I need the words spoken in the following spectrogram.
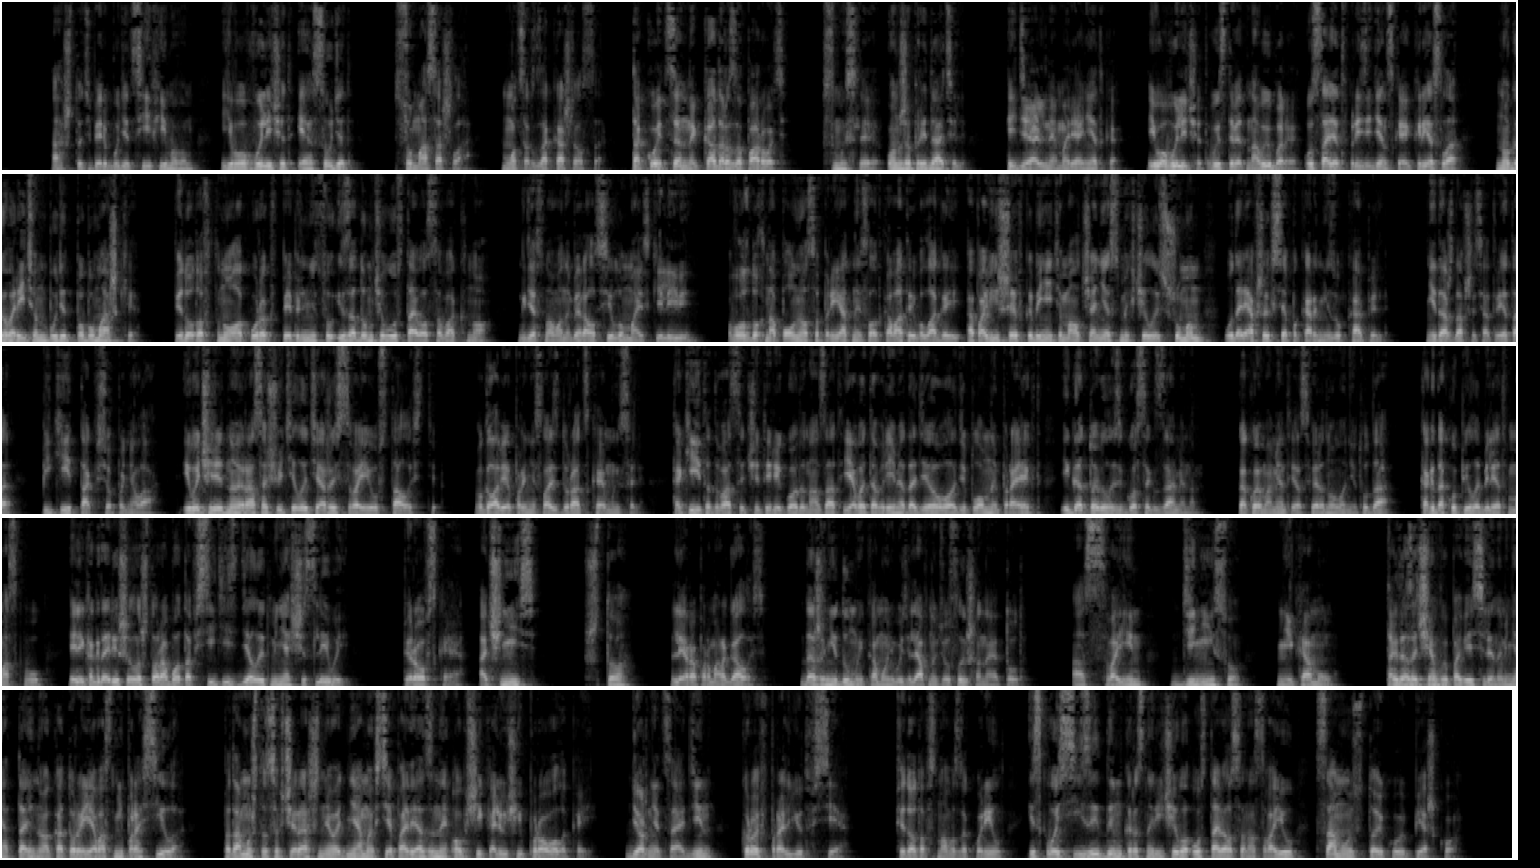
«А что теперь будет с Ефимовым? Его вылечат и осудят?» «С ума сошла!» Моцарт закашлялся. «Такой ценный кадр запороть!» «В смысле? Он же предатель!» «Идеальная марионетка. Его вылечат, выставят на выборы, усадят в президентское кресло. Но говорить он будет по бумажке?» Федотов ткнул окурок в пепельницу и задумчиво уставился в окно, где снова набирал силу майский ливень. Воздух наполнился приятной сладковатой влагой, а повисшее в кабинете молчание смягчилось шумом ударявшихся по карнизу капель. Не дождавшись ответа, Пики так все поняла. И в очередной раз ощутила тяжесть своей усталости. В голове пронеслась дурацкая мысль. Какие-то 24 года назад я в это время доделывала дипломный проект и готовилась к госэкзаменам. В какой момент я свернула не туда? Когда купила билет в Москву? Или когда решила, что работа в Сити сделает меня счастливой? Перовская, очнись! Что? Лера проморгалась. «Даже не думай кому-нибудь ляпнуть услышанное тут. А своим, Денису, никому. Тогда зачем вы повесили на меня тайну, о которой я вас не просила? Потому что со вчерашнего дня мы все повязаны общей колючей проволокой. Дернется один, кровь прольют все». Федотов снова закурил и сквозь сизый дым красноречиво уставился на свою самую стойкую пешку.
